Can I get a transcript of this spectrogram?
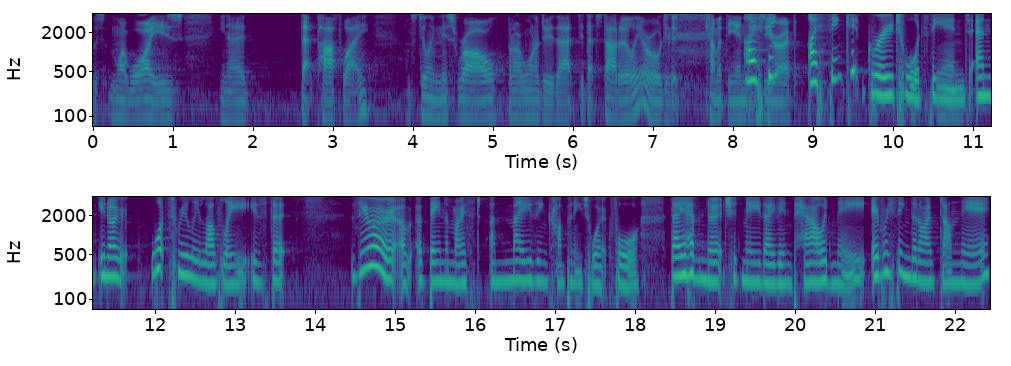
this, my why is, you know, that pathway. I'm still in this role, but I want to do that. Did that start earlier, or did it come at the end I of think Xero? I think it grew towards the end, and you know what's really lovely is that Xero have- been the most amazing company to work for. They have nurtured me, they've empowered me. Everything that I've done there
